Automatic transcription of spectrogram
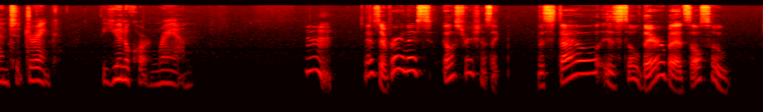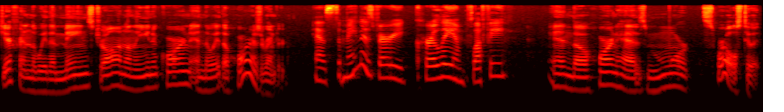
and to drink, the unicorn ran. That's a very nice illustration. It's like the style is still there, but it's also different in the way the mane's drawn on the unicorn and the way the horn is rendered. Yes, the mane is very curly and fluffy, And the horn has more swirls to it.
